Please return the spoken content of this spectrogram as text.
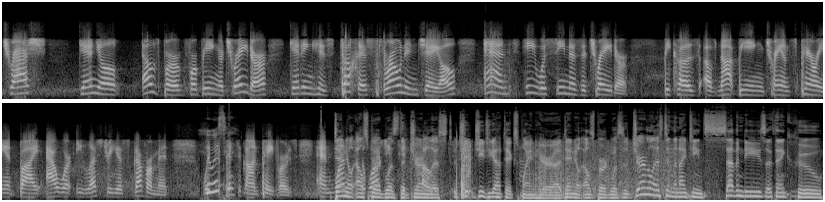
trash Daniel Ellsberg for being a traitor, getting his tuchus thrown in jail, and he was seen as a traitor because of not being transparent by our illustrious government with Who is the he? Pentagon Papers. And Daniel once the Ellsberg was the Washington Post- journalist. G- Gigi, you have to explain here. Uh, Daniel Ellsberg was the journalist in the 1970s, I think, who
